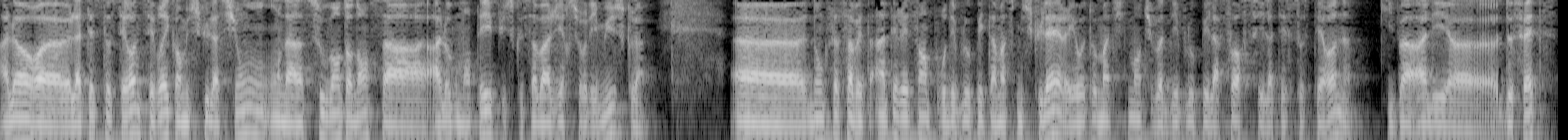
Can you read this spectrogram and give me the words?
Alors euh, la testostérone, c'est vrai qu'en musculation, on a souvent tendance à l'augmenter puisque ça va agir sur les muscles. Euh, donc ça, ça va être intéressant pour développer ta masse musculaire et automatiquement tu vas développer la force et la testostérone qui va aller euh, de fait.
